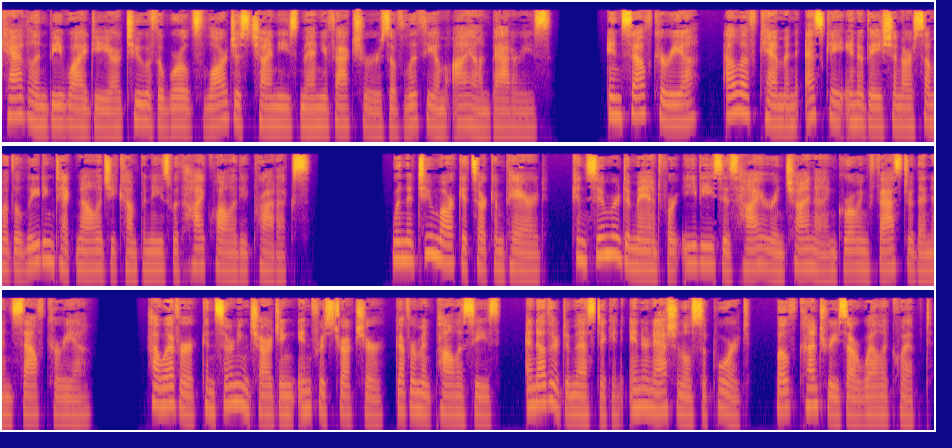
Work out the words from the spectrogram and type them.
CATL and BYD are two of the world's largest Chinese manufacturers of lithium ion batteries. In South Korea, LG Chem and SK Innovation are some of the leading technology companies with high quality products. When the two markets are compared, consumer demand for EVs is higher in China and growing faster than in South Korea. However, concerning charging infrastructure, government policies, and other domestic and international support, both countries are well equipped.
